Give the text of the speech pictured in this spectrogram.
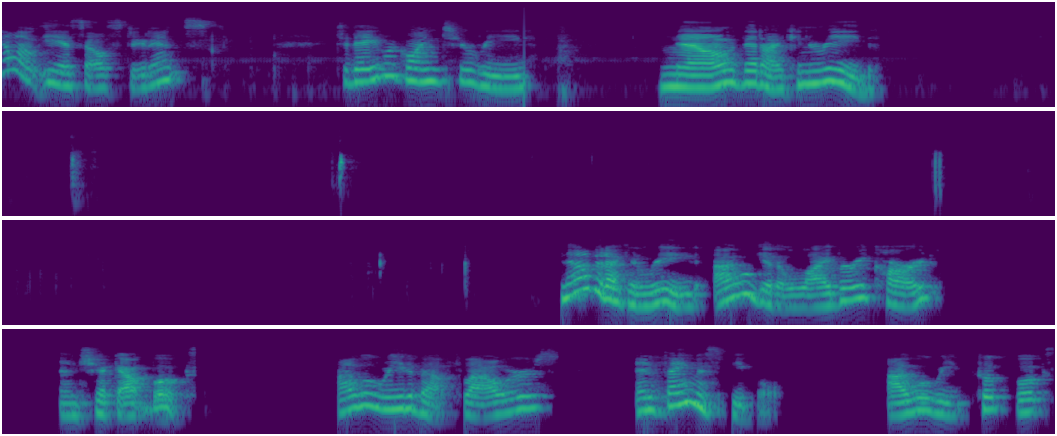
Hello, ESL students. Today we're going to read Now That I Can Read. Now that I can read, I will get a library card and check out books. I will read about flowers and famous people. I will read cookbooks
